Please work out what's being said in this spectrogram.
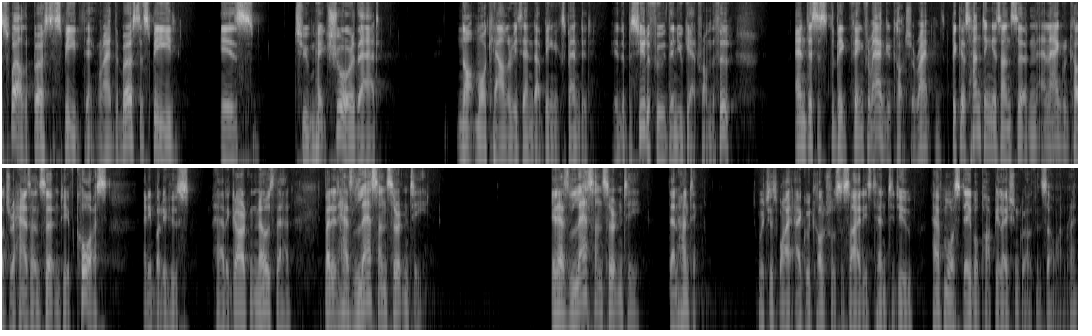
as well, the burst of speed thing, right? The burst of speed is to make sure that not more calories end up being expended in the pursuit of food than you get from the food. And this is the big thing from agriculture, right? Because hunting is uncertain and agriculture has uncertainty, of course. Anybody who's had a garden knows that. But it has less uncertainty. It has less uncertainty than hunting, which is why agricultural societies tend to do have more stable population growth and so on, right?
